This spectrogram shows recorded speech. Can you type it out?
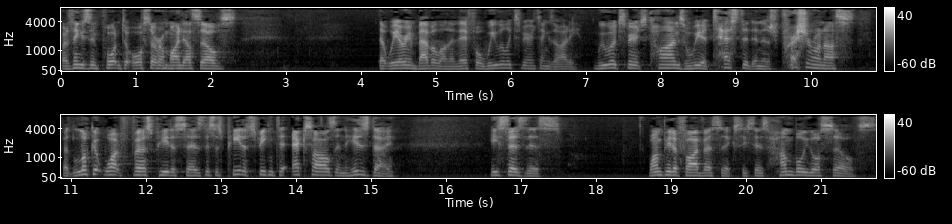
but I think it's important to also remind ourselves that we are in Babylon and therefore we will experience anxiety. We will experience times when we are tested and there's pressure on us. But look at what First Peter says. This is Peter speaking to exiles in his day. He says this. 1 Peter 5 verse 6. He says, Humble yourselves,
